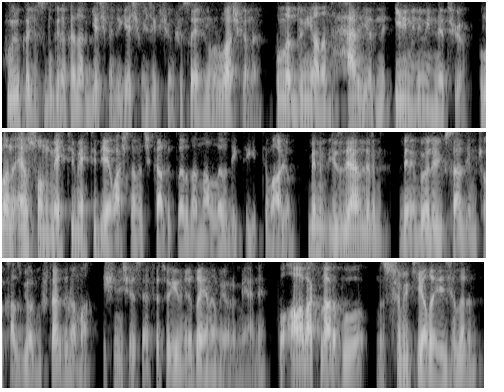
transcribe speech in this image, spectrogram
Kuyruk acısı bugüne kadar geçmedi geçmeyecek çünkü Sayın Cumhurbaşkanı bunları dünyanın her yerine inim inim inletiyor. Bunların en son Mehdi Mehdi diye başlarına çıkardıkları da nalları dikti gitti malum. Benim izleyenlerim benim böyle yükseldiğimi çok az görmüşlerdir ama işin içerisine FETÖ girince dayanamıyorum yani. Bu ağlaklar, bu sümük yalayıcıların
